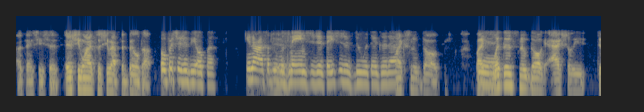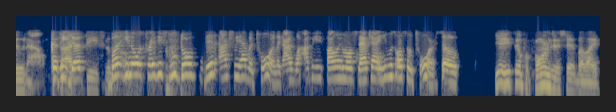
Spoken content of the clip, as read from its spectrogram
I think she should. If she wanted to, she would have to build up. Oprah should just be Oprah. You know how some Yeah. people's names should just they should just do what they're good at. Like Snoop Dogg. Like, Yeah. what does Snoop Dogg actually do now? Because he does- But Dogg? you know what's crazy? Snoop Dogg did actually have a tour. Like I, I be following him on Snapchat, and he was on some tour. So Yeah, he still performs and shit, but like,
